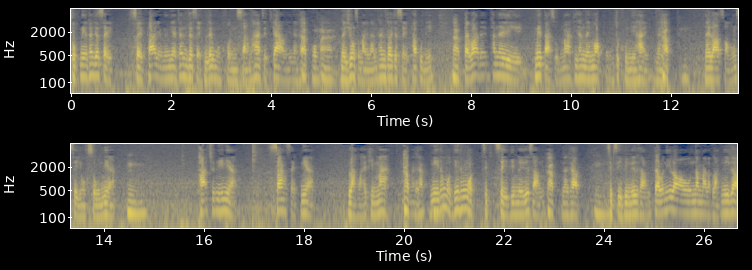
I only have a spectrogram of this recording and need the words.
ศุกร์เนี่ยท่านจะเสก เสกพระอย่างหนึงเนี่ยท่านจะเสกเป็นเลขมงคล 3579 นี้นะคครัรับ บผมอ่า ในช่วงสมัยนั้นท่านก็จะเสกพระกุนี้ ครับ แต่ว่าได้ท่านได้เมตตาสูงมากที่ท่านได้มอบผงเจุคุณนี้ให้นะคครัรับบ ในราว2460 เนี่ย อืม พระชุดนี้เนี่ยสร้างเสร็จเนี่ยหลากหลายพิมพ์มากครับนะครับมีทั้งหมดนี่ทั้งหมด 14 พิมพ์เลยด้วยซ้ครับำนะครับ อืม 14 พิมพ์ด้วยซ้ำแต่วันนี้เราเอานำมาหลักๆ นี่ก็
